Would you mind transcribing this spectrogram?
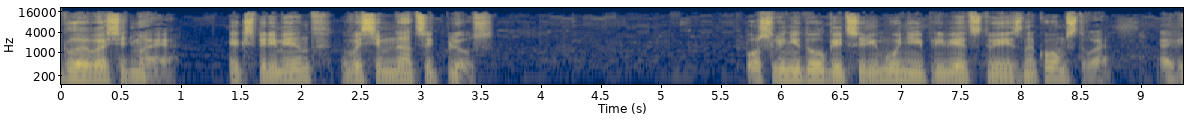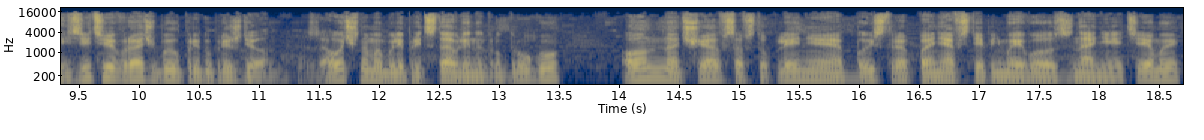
Глава 7. Эксперимент 18+. После недолгой церемонии приветствия и знакомства о визите врач был предупрежден. Заочно мы были представлены друг другу. Он, начав со вступления, быстро поняв степень моего знания темы,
